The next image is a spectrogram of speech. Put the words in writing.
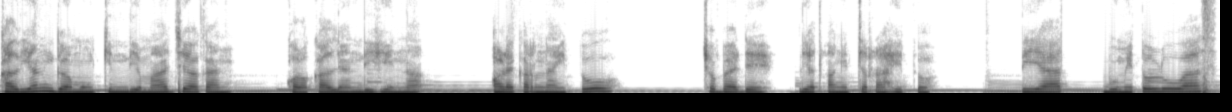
Kalian gak mungkin diem aja kan kalau kalian dihina. Oleh karena itu, coba deh lihat langit cerah itu. Lihat bumi tuh luas.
